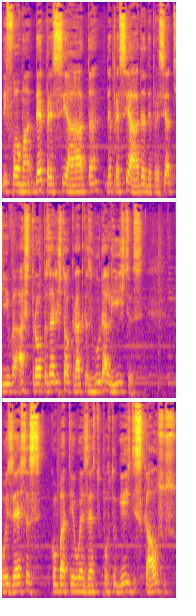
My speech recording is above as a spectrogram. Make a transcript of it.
de forma depreciada, depreciada, depreciativa às tropas aristocráticas ruralistas pois estas combateu o exército português descalços,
